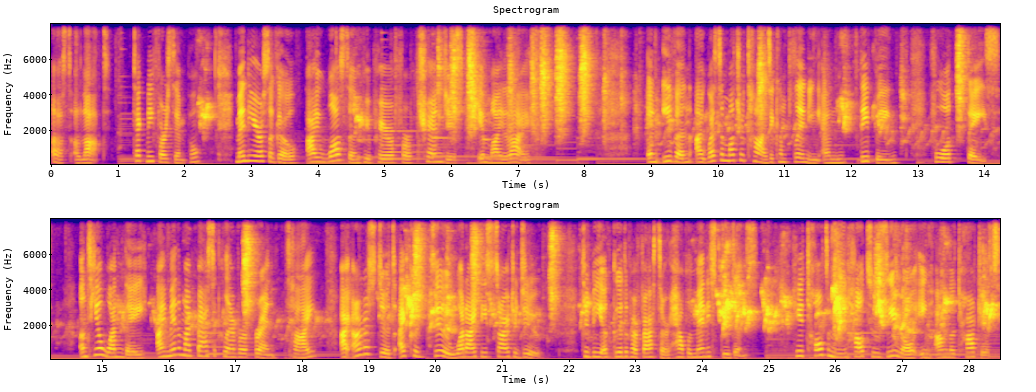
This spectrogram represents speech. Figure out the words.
us a lot. Take me for example. Many years ago, I wasn't prepared for changes in my life. And even I wasted much time complaining and living for days. Until one day, I met my best clever friend, Tai. I understood I could do what I desired to do to be a good professor, help many students. He taught me how to zero in on the targets.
